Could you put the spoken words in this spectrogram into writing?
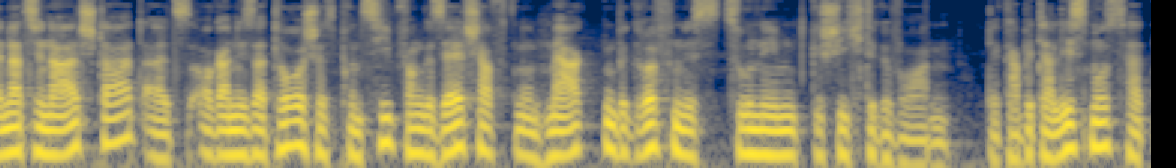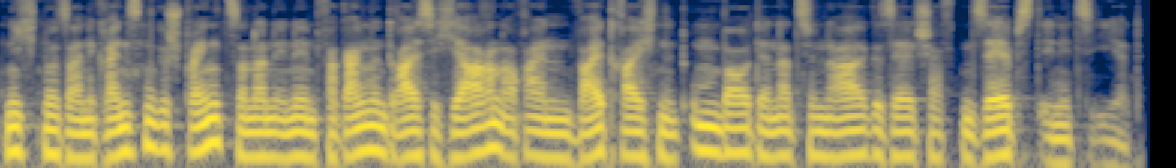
Der Nationalstaat als organisatorisches Prinzip von Gesellschaften und Märkten begriffen ist zunehmend Geschichte geworden. Der Kapitalismus hat nicht nur seine Grenzen gesprengt, sondern in den vergangenen 30 Jahren auch einen weitreichenden Umbau der Nationalgesellschaften selbst initiiert.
